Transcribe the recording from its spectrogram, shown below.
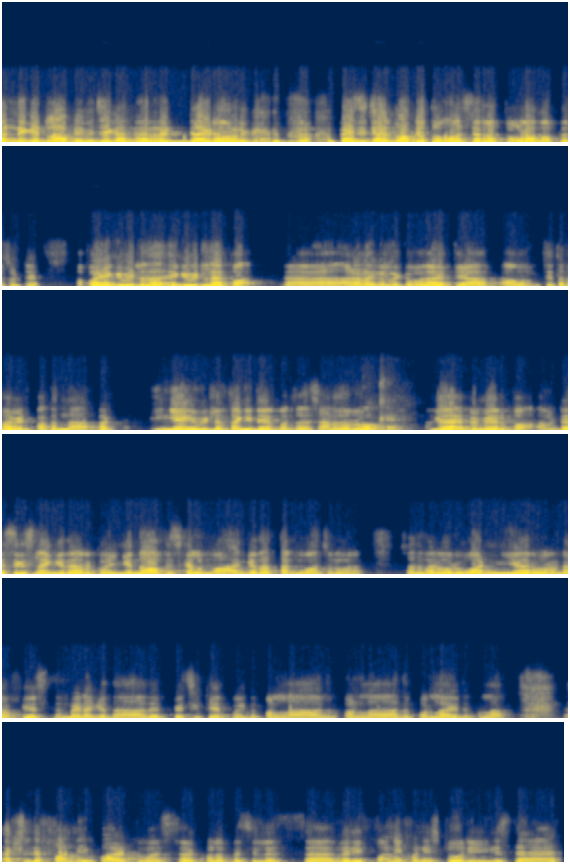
கண்ணு கெட்டலாம் அப்படியே விஜயகாந்த் ரெட் ஆயிடும் அவனுக்கு. பேசிட்டே இருப்பான் அப்படியே தூங்குவான். சரி தூங்கலாம் அப்படின்னு சொல்லிட்டு. அப்போ எங்க வீட்டுல தான் எங்க வீட்டுல இருப்பான். அண்ணாநகர் இருக்கும்போது ஆதித்யா. அவன் சித்தப்பா வீட்டு பக்கம் தான் பட் இங்க எங்க வீட்டுல தங்கிட்டே இருப்பான். சானத ரூம் அங்கதான் எப்பயுமே இருப்பான். அவன் ட்ரெஸ்ஸஸ் எல்லாம் இங்கதான் இருக்கும். இங்க இருந்து ஆஃபீஸ் கிளம்புவோம் அங்கதான் தங்குவான்னு சொல்லுவாரு. சோ அந்த மாதிரி ஒரு one year one and half years இந்த மாதிரி நாங்க ஏதாவது பேசிக்கிட்டே இருப்போம். இது பண்ணலாம் அது பண்ணலாம் அது பண்ணலாம் இது பண்ணலாம். Actually the funny part was கொலப்பசில் is very funny funny story is that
